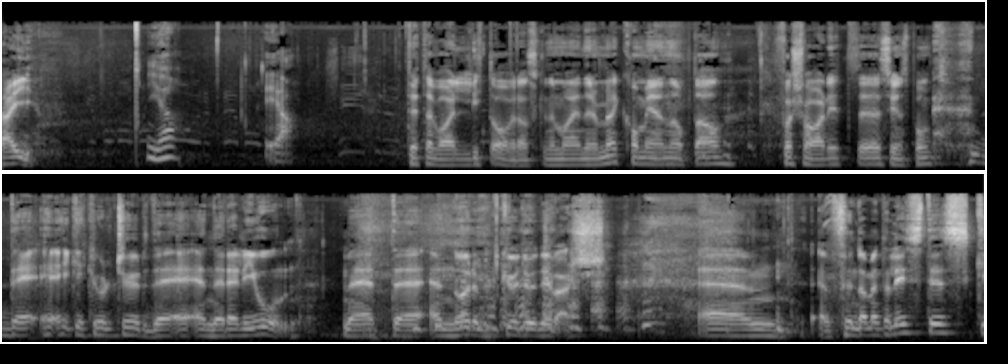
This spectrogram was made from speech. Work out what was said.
Nei. Ja. Ja. Dette var litt overraskende, må jeg innrømme. Kom igjen, Oppdal. Forsvar ditt uh, synspunkt. Det er ikke kultur, det er en religion med et uh, enormt gudunivers. Um, fundamentalistisk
